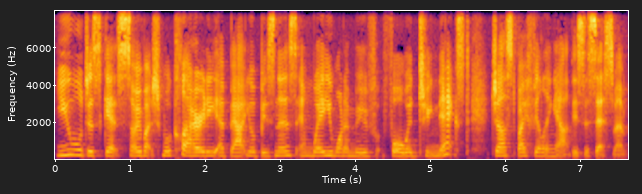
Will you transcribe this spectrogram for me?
you will just get so much more clarity about your business and where you want to move forward to next just by filling out this assessment.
